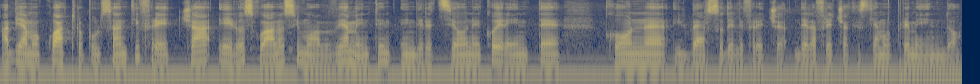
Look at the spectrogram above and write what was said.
Abbiamo quattro pulsanti freccia e lo squalo si muove ovviamente in, in direzione coerente con il verso frecce, della freccia che stiamo premendo.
